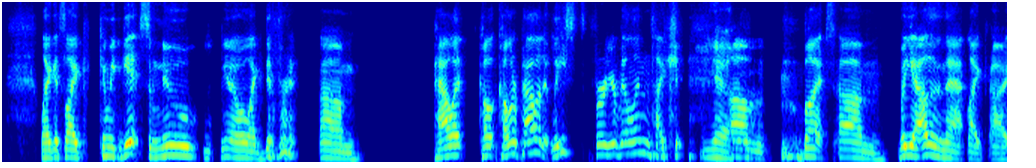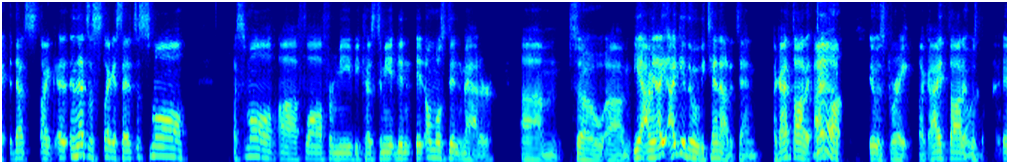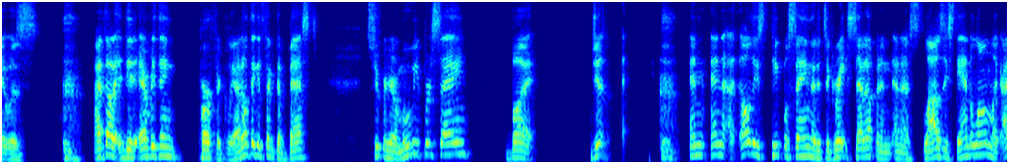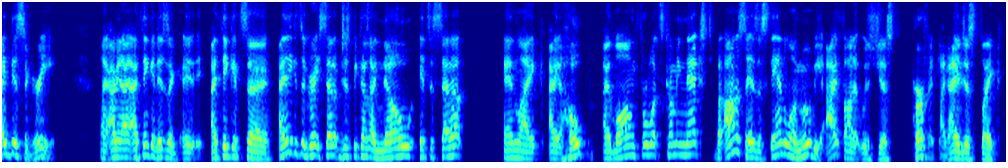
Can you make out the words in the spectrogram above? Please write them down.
like it's like can we get some new you know like different um palette col- color palette at least for your villain like Yeah. um but um but yeah other than that like uh that's like and that's a like i said it's a small a small uh flaw for me because to me it didn't it almost didn't matter um so um yeah i mean i, I give the movie 10 out of 10 like i thought it i thought it was great. Like i thought it was it was i thought it did everything perfectly. I don't think it's like the best superhero movie per se but just and and all these people saying that it's a great setup and, and a lousy standalone like i disagree. Like i mean I, I think it is a i think it's a i think it's a great setup just because i know it's a setup and like i hope i long for what's coming next but honestly as a standalone movie i thought it was just perfect. Like i just like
